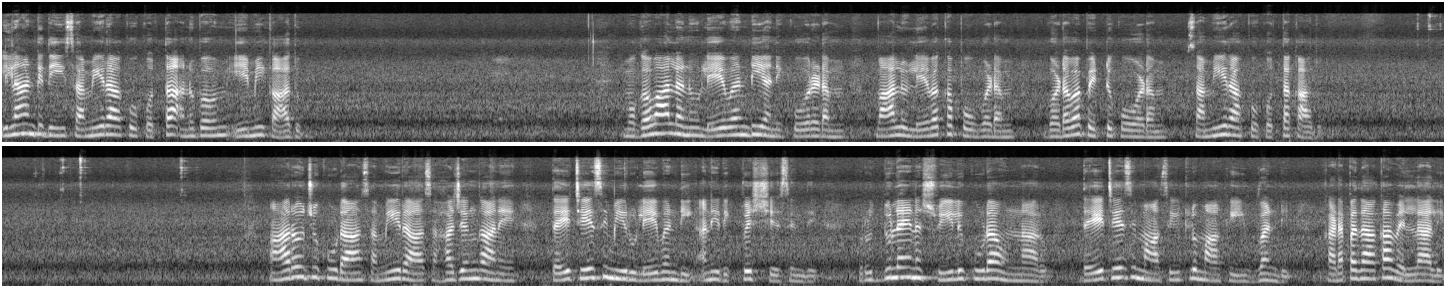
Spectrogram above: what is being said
ఇలాంటిది సమీరాకు కొత్త అనుభవం ఏమీ కాదు. మగవాళ్ళను లేవండి అని కోరడం వాళ్ళు లేవకపోవడం గొడవ పెట్టుకోవడం సమీరాకు కొత్త కాదు. ఆ రోజు కూడా సమీర సహజంగానే దయచేసి మీరు లేవండి అని రిక్వెస్ట్ చేసింది. వృద్ధులైన స్త్రీలు కూడా ఉన్నారు. దయచేసి మా సీట్లు మాకు ఇవ్వండి. కడప దాకా వెళ్ళాలి.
